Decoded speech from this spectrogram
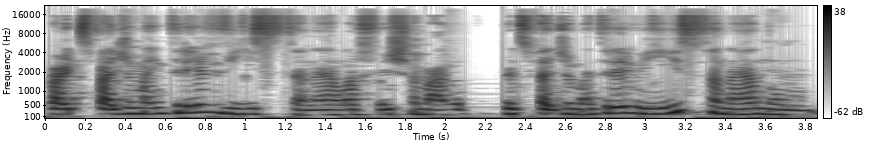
participar de uma entrevista, né? Ela foi chamada para participar de uma entrevista, né? Num,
